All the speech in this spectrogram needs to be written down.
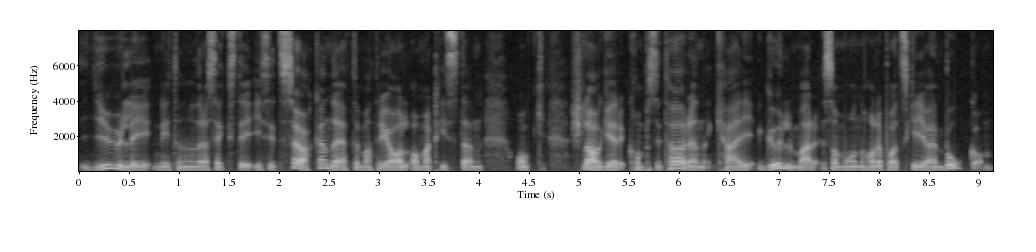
juli 1960 i sitt sökande efter material om artisten och slagerkompositören Kai Gullmar som hon håller på att skriva en bok om.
